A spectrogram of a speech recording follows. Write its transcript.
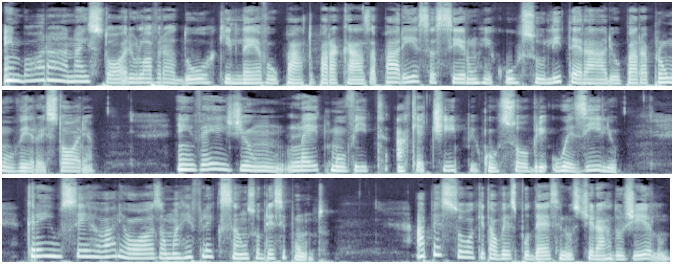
Embora na história o lavrador que leva o pato para casa pareça ser um recurso literário para promover a história, em vez de um leitmotiv arquetípico sobre o exílio, creio ser valiosa uma reflexão sobre esse ponto. A pessoa que talvez pudesse nos tirar do gelo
